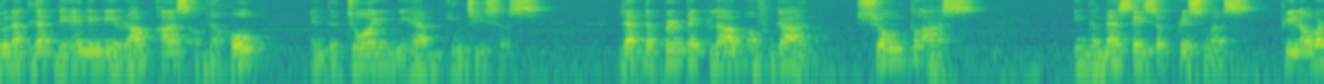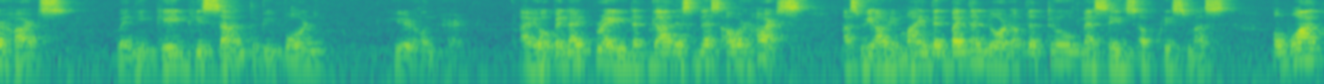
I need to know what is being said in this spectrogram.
Do not let the enemy rob us of the hope and the joy we have in Jesus. Let the perfect love of God shown to us in the message of Christmas fill our hearts when He gave His Son to be born here on earth. I hope and I pray that God has blessed our hearts as we are reminded by the Lord of the true message of Christmas, of what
